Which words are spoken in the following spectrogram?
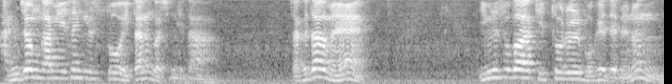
안정감이 생길 수도 있다는 것입니다. 자, 그 다음에 임수가 기토를 보게 되면은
